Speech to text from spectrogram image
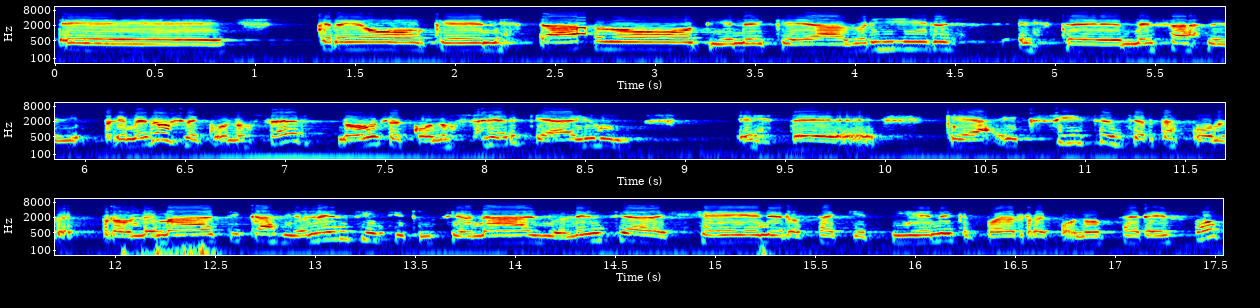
Eh, creo que el Estado tiene que abrir este, mesas de primero reconocer, ¿no? Reconocer que hay un este, que existen ciertas problemáticas, violencia institucional, violencia de género, o sea, que tiene que poder reconocer eso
